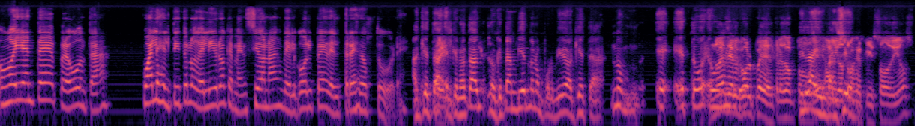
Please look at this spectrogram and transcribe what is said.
Un oyente pregunta, ¿cuál es el título del libro que mencionan del golpe del 3 de octubre? Aquí está, el que no está, lo que están viéndonos por video, aquí está. No, eh, esto es No es del libro- golpe del 3 de octubre, hay otros episodios,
